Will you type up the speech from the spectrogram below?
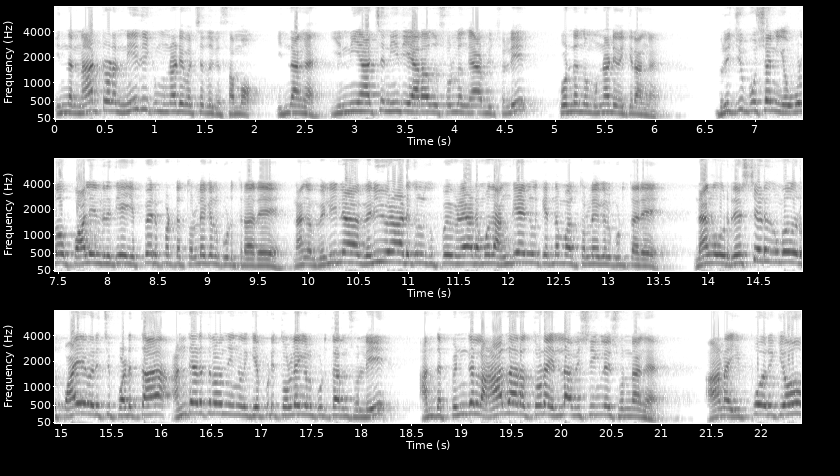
இந்த நாட்டோட நீதிக்கு முன்னாடி வச்சதுக்கு சமம். இந்தாங்க இன்னியாச்சும் நீதி யாராவது சொல்லுங்க அப்படின்னு சொல்லி கொண்டு வந்து முன்னாடி வைக்கிறாங்க. பிரிஜு பூஷன் எவ்வளோ பாலியல் ரீதியாக எப்பேற்பட்ட தொல்லைகள் கொடுத்துறாரு? நாங்கள் வெளிநா வெளிநாடுகளுக்கு போய் விளையாடும் போது அங்கே எங்களுக்கு எந்த மாதிரி தொல்லைகள் கொடுத்தாரு? நாங்கள் ஒரு ரெஸ்ட் எடுக்கும்போது ஒரு பாய விரிச்சு படுத்தா அந்த இடத்துல வந்து எங்களுக்கு எப்படி தொல்லைகள் கொடுத்தாருன்னு சொல்லி அந்த பெண்கள் ஆதாரத்தோட எல்லா விஷயங்களையும் சொன்னாங்க. ஆனால் இப்போ வரைக்கும்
